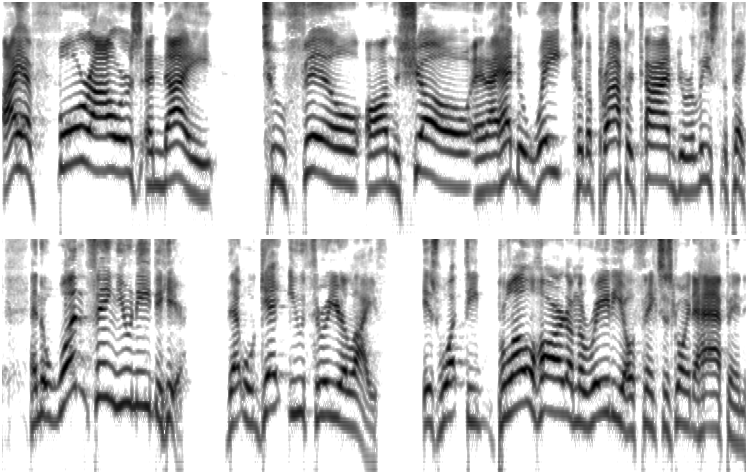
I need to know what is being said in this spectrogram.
I have four hours a night to fill on the show, and I had to wait till the proper time to release the pick. And the one thing you need to hear that will get you through your life is what the blowhard on the radio thinks is going to happen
